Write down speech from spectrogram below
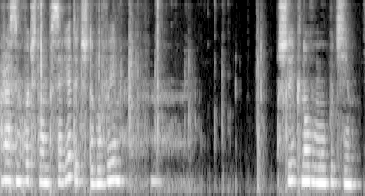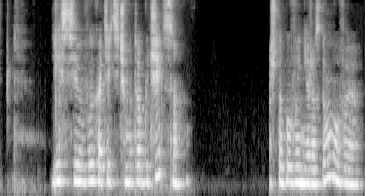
Разум хочет вам посоветовать, чтобы вы шли к новому пути. Если вы хотите чему-то обучиться, чтобы вы, не раздумывая,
